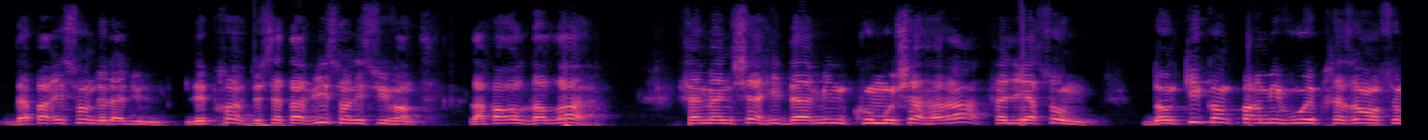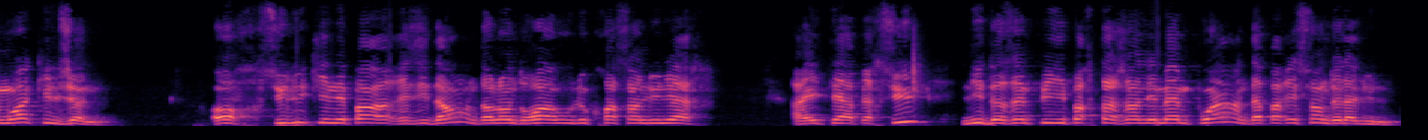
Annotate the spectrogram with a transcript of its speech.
d'apparition de la lune. Les preuves de cet avis sont les suivantes. La parole d'Allah donc quiconque parmi vous est présent en ce mois, qu'il jeûne. Or, celui qui n'est pas résident dans l'endroit où le croissant lunaire a été aperçu, ni dans un pays partageant les mêmes points d'apparition de la lune,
